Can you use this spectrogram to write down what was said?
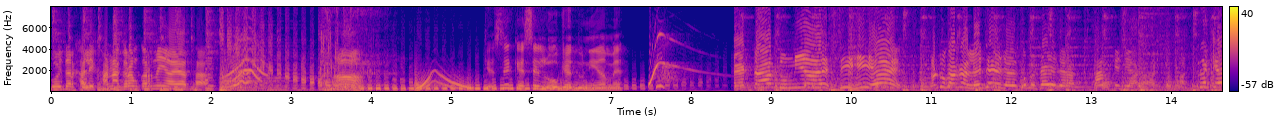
वो इधर खाली खाना गरम करने ही आया था। हाँ। कैसे कैसे लोग हैं दुनिया में? बेटा दुनिया ऐसी ही है। नटू काका ले जाइए जरा इसको बिठाइए जरा। काम कीजिए। अरे क्या?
